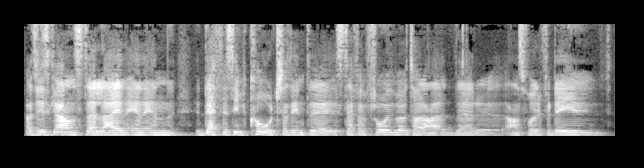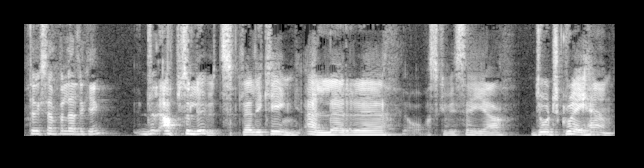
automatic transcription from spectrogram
att vi ska anställa en, en, en defensiv coach så att inte Stefan Freud behöver ta det ansvaret. För det är ju Till exempel Ledley King. absolut Ledley King. Eller, eh, ja vad ska vi säga? George Graham.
